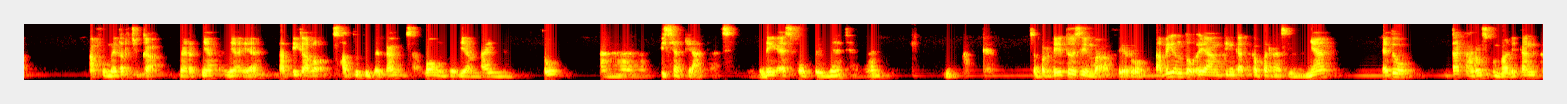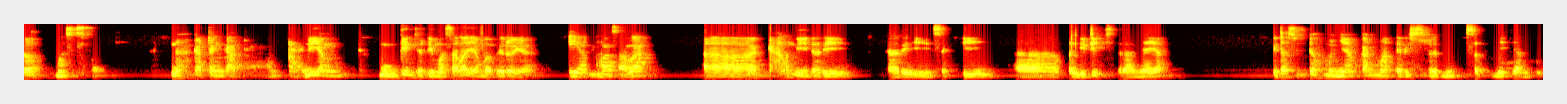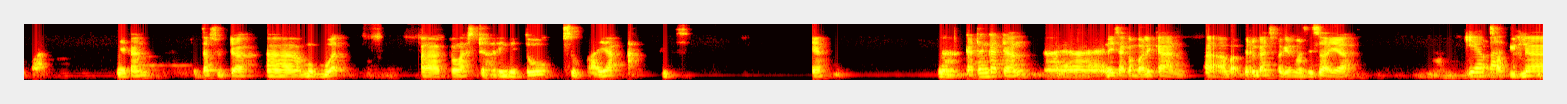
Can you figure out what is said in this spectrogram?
avometer juga mereknya banyak ya. Tapi kalau satu dipegang bisa wong untuk yang lainnya. Itu uh, bisa diatasi penting SOP-nya jangan seperti itu sih Mbak Vero. Tapi untuk yang tingkat keberhasilannya itu kita harus kembalikan ke mahasiswa. Nah, kadang-kadang nah ini yang mungkin jadi masalah ya Mbak Vero ya. Iya. Jadi masalah uh, kami dari dari segi uh, pendidik istilahnya ya. Kita sudah menyiapkan materi sedemikian rupa, ya kan? Kita sudah uh, membuat uh, kelas daring itu supaya aktif, ya. Nah, kadang-kadang, nah, ini saya kembalikan, uh, Mbak Vero kan sebagai mahasiswa ya, Iya, Mas Sabina,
